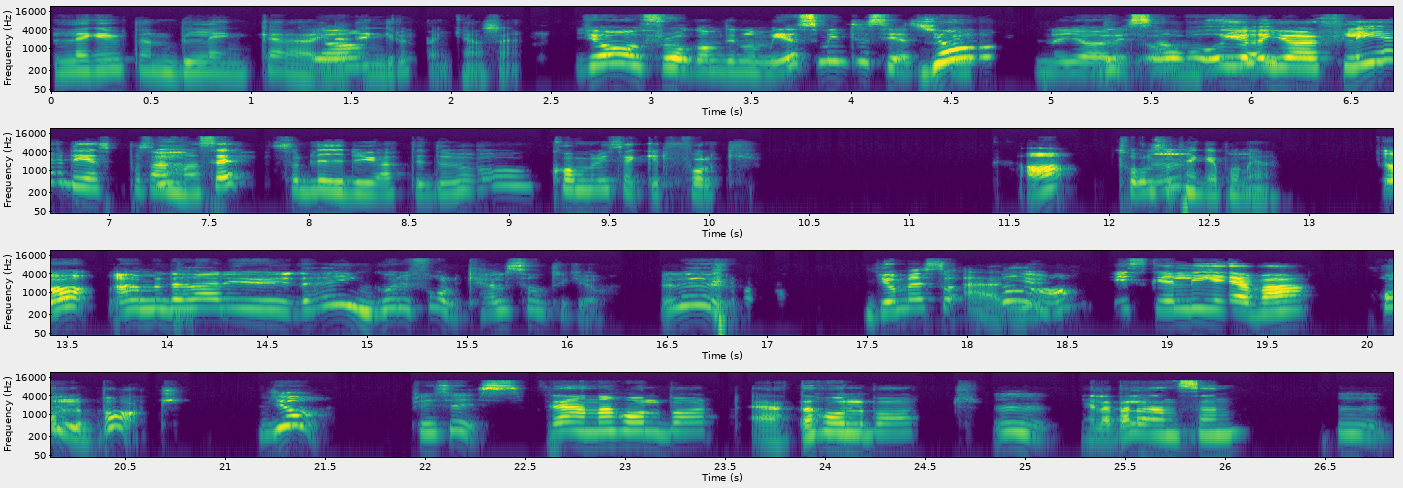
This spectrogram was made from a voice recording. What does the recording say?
lägga ut en blänkare här Ja. i den gruppen kanske. Ja, och fråga om det är någon mer som är intresserad Ja, skulle vi kunna göra det Och, och gör, gör fler det på samma sätt så blir det ju att det, då kommer det säkert folk. Ja, tåls att Mm. tänka på mer. Ja, men det här, är ju, det här ingår i folkhälsan tycker jag. Eller hur? Ja, men så är det ju. Ja, Vi ska leva hållbart. ja precis. Träna hållbart, äta hållbart, Mm. hela balansen. Mm.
